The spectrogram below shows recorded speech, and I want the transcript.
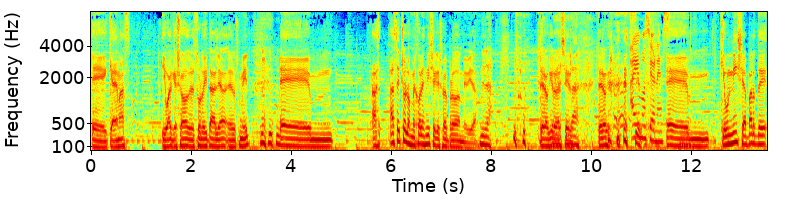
eh, que además, igual que yo del sur de Italia, Edu Schmidt, eh, has, has hecho los mejores niches que yo he probado en mi vida. Mirá. Te lo quiero decir. Te lo quiero decir. Hay emociones. Eh, que un niche aparte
